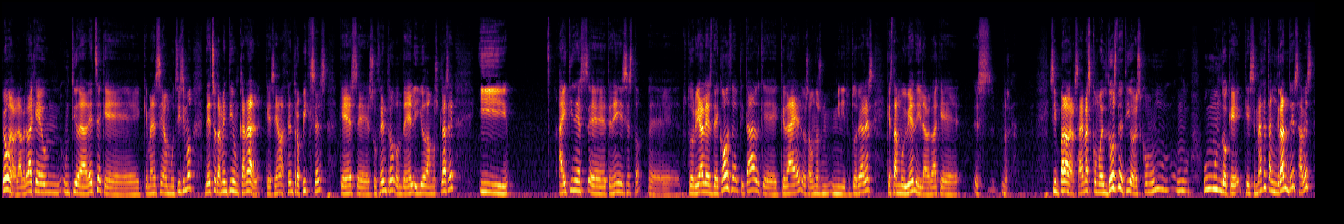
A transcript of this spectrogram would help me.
Pero bueno, la verdad que un, tío de la leche que, me ha enseñado muchísimo, de hecho también tiene un canal que se llama Centro Pixels, que es eh, su centro, donde él y yo damos clase, y... Ahí tienes, tenéis esto, tutoriales de concept y tal, que, que da él, o sea, unos mini tutoriales que están muy bien y la verdad que es, no sé, sin palabras. Además, como el 2D, tío, es como un, mundo que, se me hace tan grande, ¿sabes?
